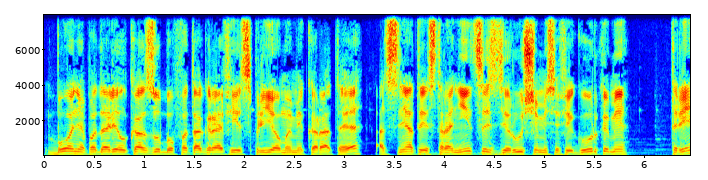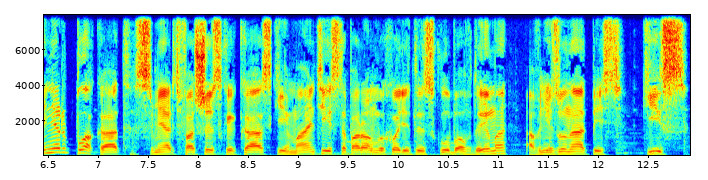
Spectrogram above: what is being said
Боня подарил Казубу фотографии с приемами карате, отснятые страницы с дерущимися фигурками. Тренер – плакат, смерть фашистской каски и мантии с топором выходит из клубов дыма, а внизу надпись «КИС».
